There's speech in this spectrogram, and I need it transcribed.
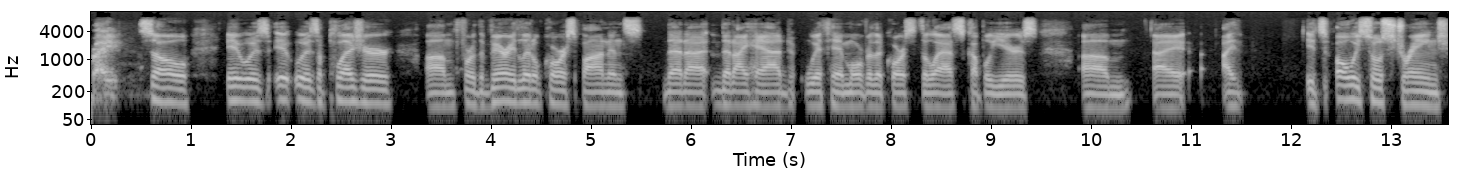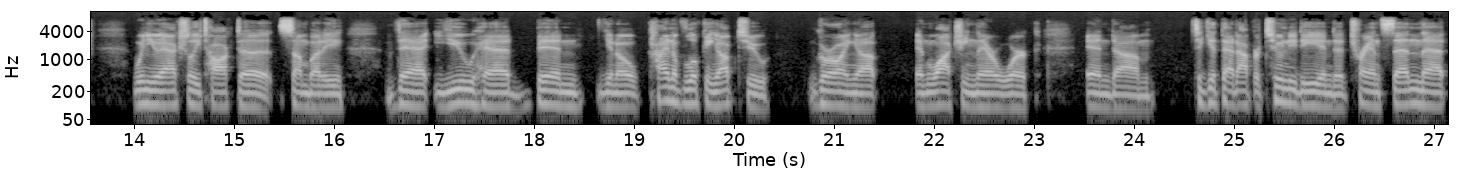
Right. so it was it was a pleasure um, for the very little correspondence that I that I had with him over the course of the last couple years. Um, I I it's always so strange when you actually talk to somebody that you had been you know kind of looking up to growing up and watching their work and um, to get that opportunity and to transcend that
